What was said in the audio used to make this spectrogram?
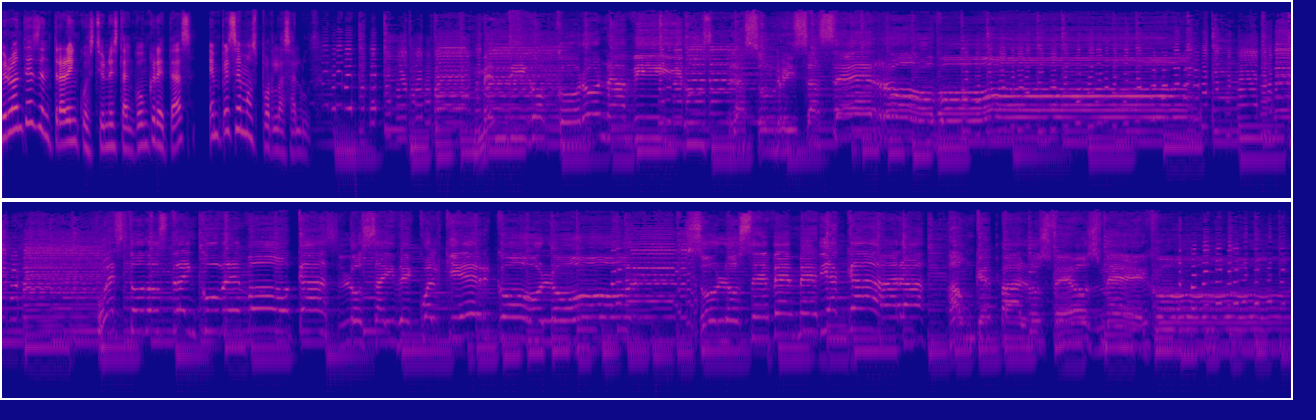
Pero antes de entrar en cuestiones tan concretas, empecemos por la salud. Mendigo coronavirus, la sonrisa se robó. Pues todos traen cubrebocas, los hay de cualquier color. Solo se ve media cara, aunque para los feos mejor.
